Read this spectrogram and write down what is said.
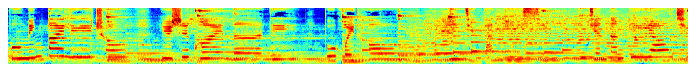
不明白离愁，于是快乐地不回头。简单的心，简单的要求，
